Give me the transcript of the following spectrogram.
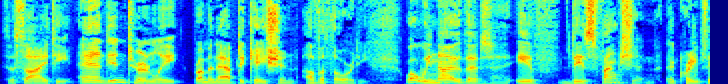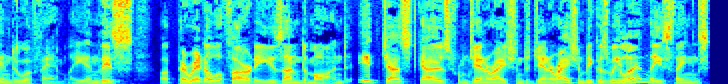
society and internally from an abdication of authority. Well, we know that if dysfunction creeps into a family and this uh, parental authority is undermined, it just goes from generation to generation because we learn these things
